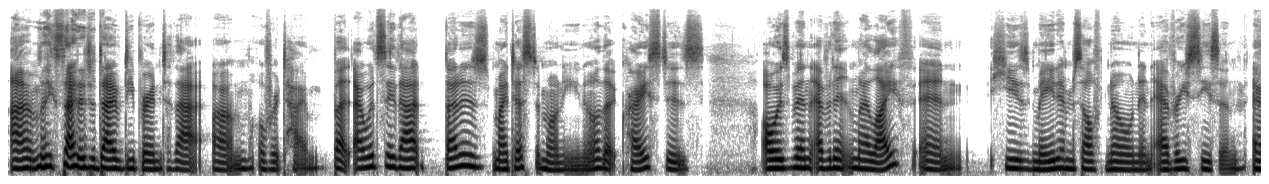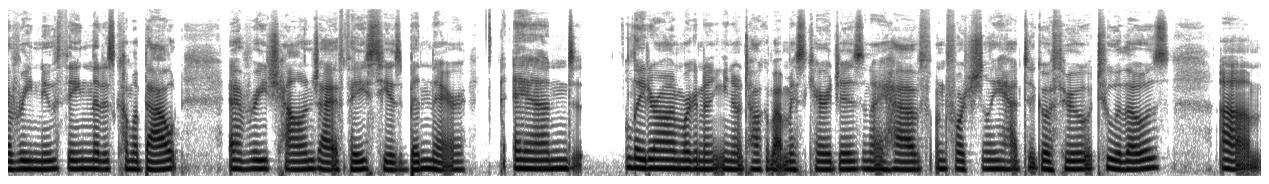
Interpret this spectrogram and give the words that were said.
I'm excited to dive deeper into that um, over time. But I would say that that is my testimony, you know, that Christ is always been evident in my life and he's made himself known in every season, every new thing that has come about every challenge I have faced, he has been there. And later on, we're going to, you know, talk about miscarriages. And I have unfortunately had to go through two of those. Um,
